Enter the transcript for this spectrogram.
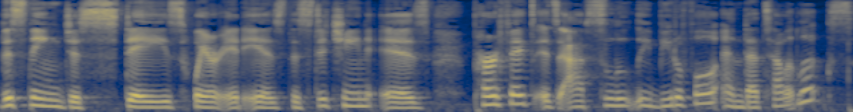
This thing just stays where it is. The stitching is perfect. It's absolutely beautiful. And that's how it looks.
